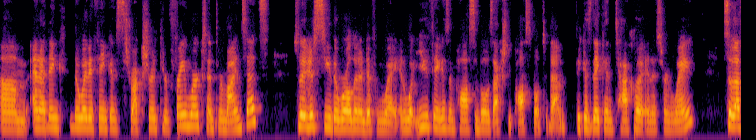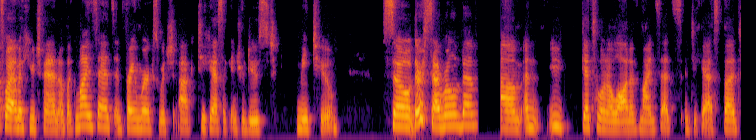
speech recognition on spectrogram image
Um, and i think the way they think is structured through frameworks and through mindsets. So they just see the world in a different way. And what you think is impossible is actually possible to them because they can tackle it in a certain way. So that's why i'm a huge fan of like mindsets and frameworks which uh, tks like introduced me to. So there's several of them um, and you get to learn a lot of mindsets in tks but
